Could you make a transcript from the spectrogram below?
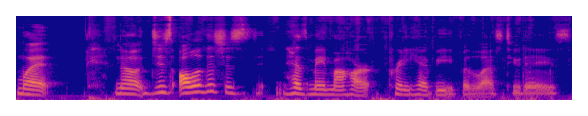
What? No, just all of this just has made my heart pretty heavy for the last two days.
